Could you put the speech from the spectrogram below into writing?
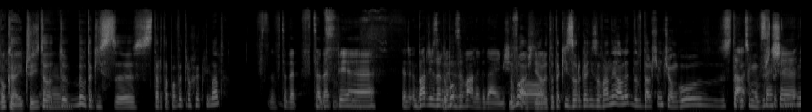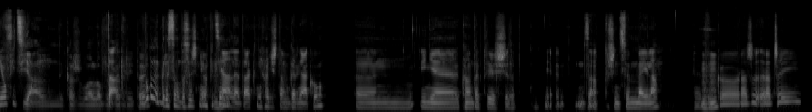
Okej, czyli to, to był taki s- startupowy trochę klimat? W, w, CD, w CDP bardziej zorganizowany wydaje mi się. No właśnie, bo- ale to taki zorganizowany, ale w dalszym ciągu z tego, Tak, co w mówisz, sensie- taki nieoficjalny, casualowy Tak, bardziej, w tak? ogóle gry są dosyć nieoficjalne, tak? Nie chodzisz tam w garniaku ym, i nie kontaktujesz się za, wiem, za pośrednictwem maila, e, Mhm. tylko raczej, raczej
